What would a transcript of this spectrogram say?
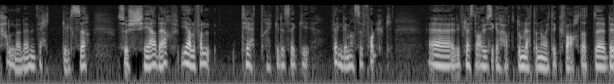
kalle det en vekkelse som skjer der. I alle fall tiltrekker det seg veldig masse folk. De fleste har jo sikkert hørt om dette nå etter hvert, at det,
